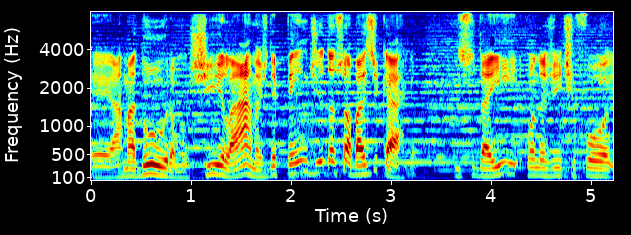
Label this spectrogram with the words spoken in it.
é, armadura, mochila, armas, depende da sua base de carga. Isso daí, quando a gente for,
